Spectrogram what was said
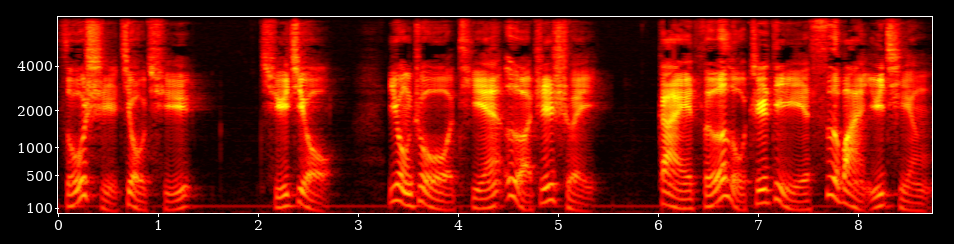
足使就渠。渠就，用筑田鄂之水，盖泽鲁之地四万余顷，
